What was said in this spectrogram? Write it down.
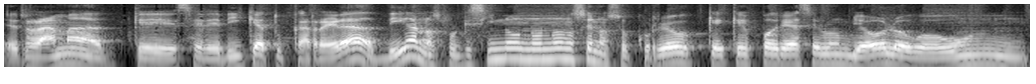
rama que se dedique a tu carrera, díganos, porque si no, no, no se nos ocurrió qué, qué podría ser un biólogo, un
